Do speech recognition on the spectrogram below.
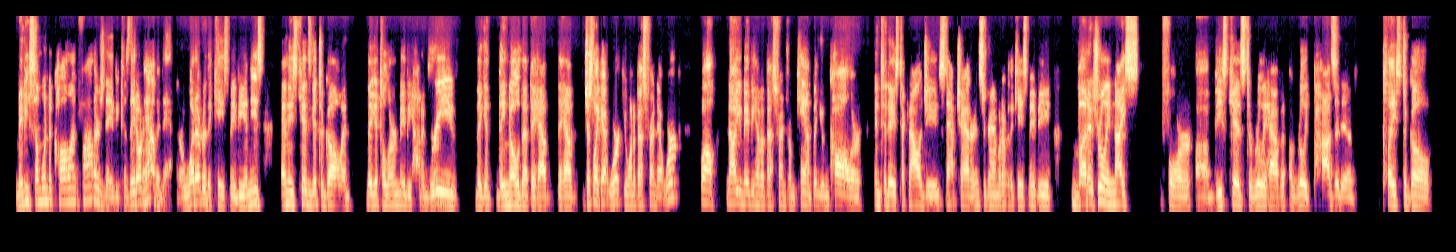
maybe someone to call on Father's Day because they don't have a dad or whatever the case may be. And these, and these kids get to go and they get to learn maybe how to grieve. They get, they know that they have, they have, just like at work, you want a best friend at work. Well, now you maybe have a best friend from camp that you can call or in today's technology, Snapchat or Instagram, whatever the case may be. But it's really nice for uh, these kids to really have a, a really positive place to go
